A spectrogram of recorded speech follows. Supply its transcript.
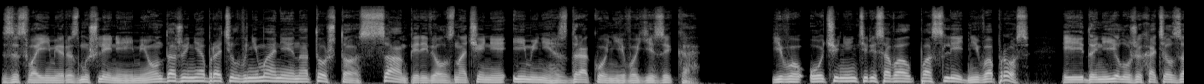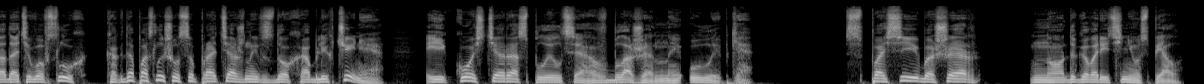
За своими размышлениями он даже не обратил внимания на то, что сам перевел значение имени с драконьего языка. Его очень интересовал последний вопрос, и Даниил уже хотел задать его вслух, когда послышался протяжный вздох облегчения — и Костя расплылся в блаженной улыбке. «Спасибо, Шер!» Но договорить не успел.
